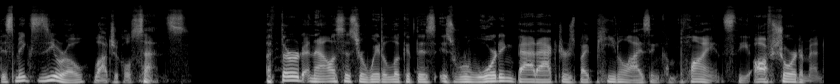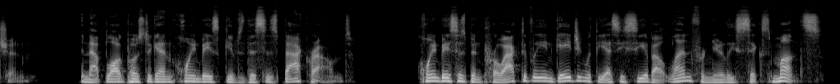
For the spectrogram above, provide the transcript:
This makes zero logical sense. A third analysis or way to look at this is rewarding bad actors by penalizing compliance, the offshore dimension. In that blog post again, Coinbase gives this as background. Coinbase has been proactively engaging with the SEC about Lend for nearly six months.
